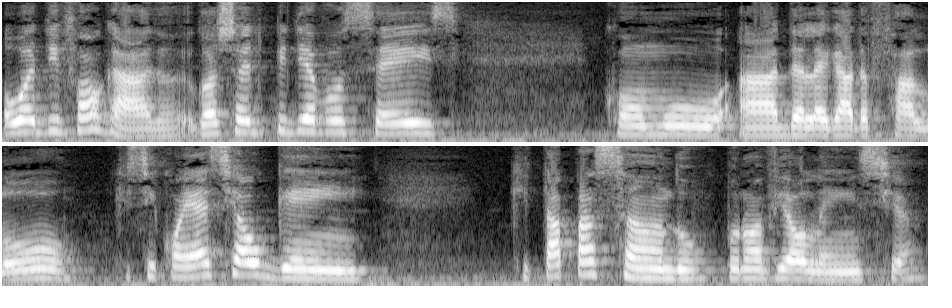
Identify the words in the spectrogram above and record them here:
ou advogado. Eu gostaria de pedir a vocês, como a delegada falou, que se conhece alguém que está passando por uma violência,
